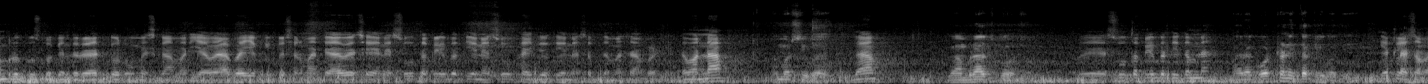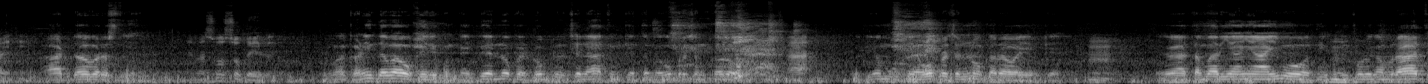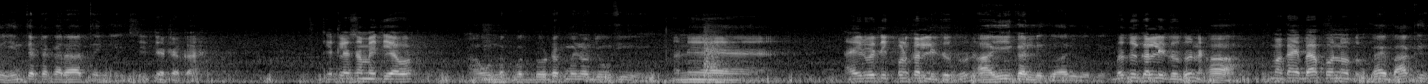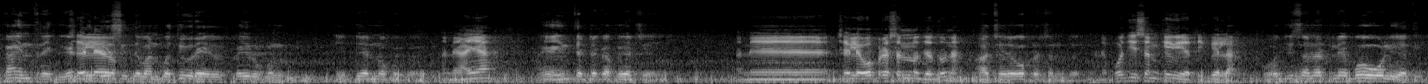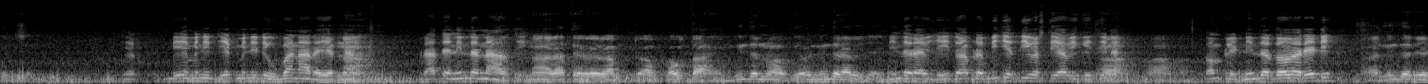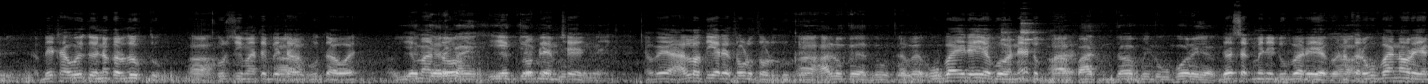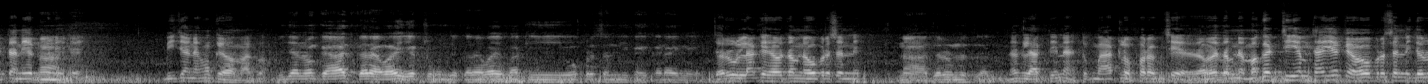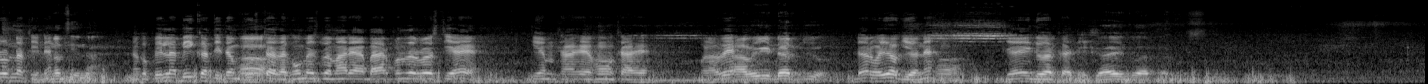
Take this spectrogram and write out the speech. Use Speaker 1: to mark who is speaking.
Speaker 1: અમૃત પુષ્પ કેન્દ્ર રાજકોટ ઉમેશ કામરિયા આવે. આ ભાઈ એક્યુપેશન માટે આવે છે અને શું તકલીફ હતી અને શું ફાયદો થયો એના શબ્દમાં સાંભળીએ. તમારું નામ?
Speaker 2: અમરસિંહભાઈ
Speaker 1: ગામ?
Speaker 2: ગામ રાજકોટ.
Speaker 1: હવે શું તકલીફ હતી તમને?
Speaker 2: મારા ગોઠણની તકલીફ હતી.
Speaker 1: કેટલા સમયથી?
Speaker 2: આઠ દસ વર્ષથી.
Speaker 1: એમાં શું શું કર્યું
Speaker 2: એમાં ઘણી દવાઓ કરી પણ કંઈ ફેર ન પડે. ડૉક્ટર છે હાથ એમ કે તમે ઓપરેશન કરો.
Speaker 1: હા.
Speaker 2: પછી અમુક કે ઓપરેશન ન કરાવાય એમ કે.
Speaker 1: હમ.
Speaker 2: તમારી અહીંયા આવ્યો હતી થોડીક આમ રાહત સિત્તેર ટકા રાહત થઈ ગઈ.
Speaker 1: સિત્તેર ટકા. કેટલા સમયથી આવો?
Speaker 2: હા હું લગભગ દોઢક મહિનો જેવું થયું
Speaker 1: અને આયુર્વેદિક પણ કરી લીધું હતું ને?
Speaker 2: હા એ કરી લીધું આયુર્વેદિક.
Speaker 1: બધું કરી લીધું હતું ને?
Speaker 2: હા.
Speaker 1: ટૂંકમાં કાંઈ બાકો નહોતું.
Speaker 2: કાંઈ બાકી કાંઈ નથી એટલી દવાનું બધું રહે કર્યું પણ કંઈ ફેર ન પડ્યો
Speaker 1: અને અહીંયા?
Speaker 2: અહીંયા સિત્તેર ટકા ફેર છે.
Speaker 1: અને છેલ્લે ઓપરેશનનું જ હતું ને?
Speaker 2: હા છેલ્લે ઓપરેશન હતું.
Speaker 1: અને પોઝિશન કેવી હતી પહેલાં?
Speaker 2: પોઝિશન એટલે બહુ ઓલી હતી પોઝિશન
Speaker 1: એક બે મિનિટ એક મિનિટ ઊભા ના રહે
Speaker 2: ના.
Speaker 1: રાતે નીંદર ના આવતી?
Speaker 2: ના રાતે આમ કવતા નીંદર ન આવતી હવે નીંદર આવી જાય.
Speaker 1: નીંદર આવી જાય. એ તો આપણે બીજે દિવસથી આવી ગઈ હતી ને? કમ્પ્લીટ નીંદર તો હવે રેડી
Speaker 2: હા નીંદર રેડી
Speaker 1: બેઠા હોય તો નકર દુખતું.
Speaker 2: હા.
Speaker 1: ખુરશી માથે બેઠા. ભૂતા હોય. એમાં તો
Speaker 2: એ
Speaker 1: પ્રોબ્લેમ છે જ નહીં. હવે હાલો ત્યારે થોડું થોડું દુખે
Speaker 2: હા હાલું તો દઉં
Speaker 1: હવે
Speaker 2: ઊભાઈ
Speaker 1: ઊભા રહી ગયો ને
Speaker 2: પાંચ દસ મિનિટ ઊભો રહી ગયો
Speaker 1: દસક મિનિટ ઊભા રહી
Speaker 2: ગયો.
Speaker 1: નકર ઊભા ન રહી ને એક મિનિટ બીજાને શું કહેવા માંગો?
Speaker 2: બીજાનો કે આ જ કરાવાય એકસો પંદર કરાવાય બાકી ઓપરેશનની કંઈ કરાય નહીં.
Speaker 1: જરૂર લાગે હવે તમને ઓપરેશનની?
Speaker 2: ના જરૂર નથી લાગતી.
Speaker 1: નથી લાગતી ને? ટૂંકમાં આટલો ફરક છે. હવે તમને મગજથી એમ થાય કે હવે ઓપરેશનની જરૂર નથી ને?
Speaker 2: નથી ના.
Speaker 1: કે પેલા બીક હતી તમે. પૂછતા હતા કે ઉમેશભાઈ મારે આ બાર પંદર વર્ષથી આવે કેમ થાય શું થાય પણ હવે
Speaker 2: હવે ડર ગયો.
Speaker 1: ડર વયો ગયો ને? જય દ્વારકાધીશ.
Speaker 2: જય દ્વારકા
